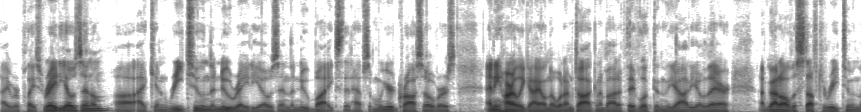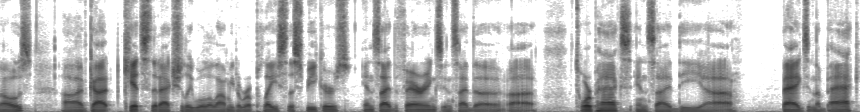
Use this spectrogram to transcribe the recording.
I replace radios in them. Uh, I can retune the new radios and the new bikes that have some weird crossovers. Any Harley guy will know what I'm talking about if they've looked into the audio there. I've got all the stuff to retune those. Uh, I've got kits that actually will allow me to replace the speakers inside the fairings, inside the uh, tour packs, inside the uh, bags in the back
